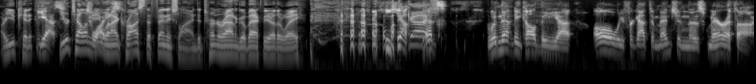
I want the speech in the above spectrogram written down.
Are you kidding? Yes. You're telling twice. me when I cross the finish line to turn around and go back the other way? oh yeah, gosh. that's wouldn't that be called the? Oh, we forgot to mention this marathon.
